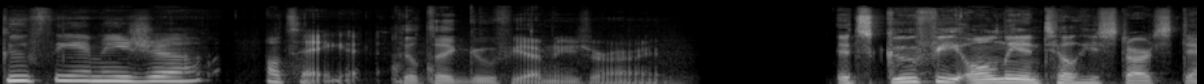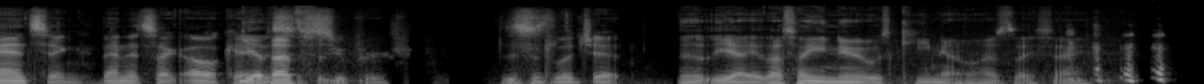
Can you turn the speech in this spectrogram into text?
goofy amnesia. I'll take it. He'll take Goofy amnesia, all right. It's goofy only until he starts dancing. Then it's like, oh, okay, Yeah, this that's- is super. This is legit. Yeah, that's how you knew it was Kino, as they say.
